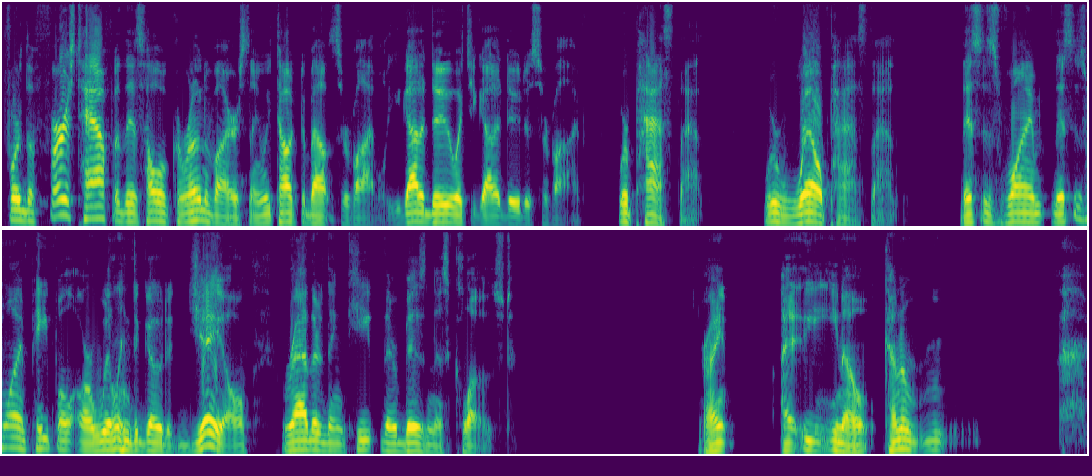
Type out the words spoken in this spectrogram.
for the first half of this whole coronavirus thing, we talked about survival. You got to do what you got to do to survive. We're past that. We're well past that. This is why this is why people are willing to go to jail rather than keep their business closed. Right? I you know, kind of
